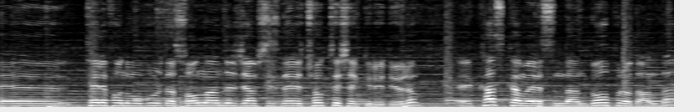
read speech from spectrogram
Ee, telefonumu burada sonlandıracağım. Sizlere çok teşekkür ediyorum. Ee, kas kamerasından, GoPro'dan da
